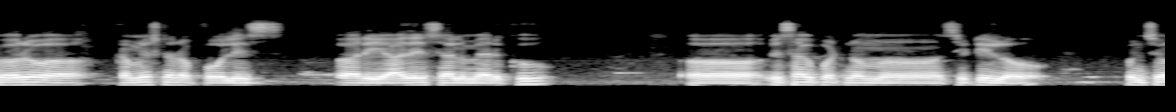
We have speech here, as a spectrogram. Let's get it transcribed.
గౌరవ కమిషనర్ ఆఫ్ పోలీస్ వారి ఆదేశాల మేరకు విశాఖపట్నం సిటీలో కొంచెం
